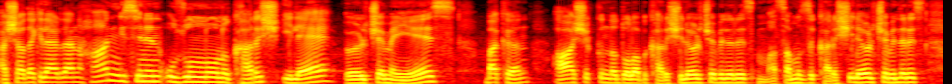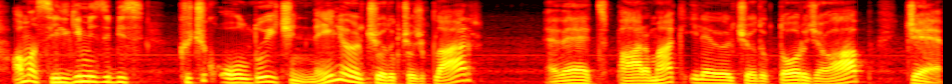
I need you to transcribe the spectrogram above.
Aşağıdakilerden hangisinin uzunluğunu karış ile ölçemeyiz? Bakın A şıkkında dolabı karış ile ölçebiliriz. Masamızı karış ile ölçebiliriz. Ama silgimizi biz küçük olduğu için neyle ölçüyorduk çocuklar? Evet parmak ile ölçüyorduk. Doğru cevap C.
